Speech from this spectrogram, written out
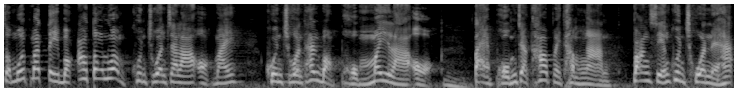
สมมุติมติบอกเอ้าต้องร่วม คุณชวนจะลาออกไหมคุณชวนท่านบอกผมไม่ลาออก แต่ผมจะเข้าไปทำงานฟังเสียงคุณชวนหน่อยฮะ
